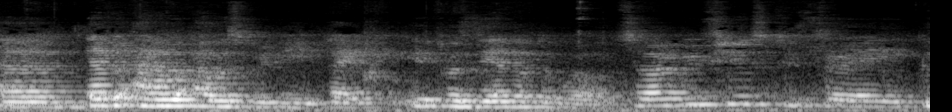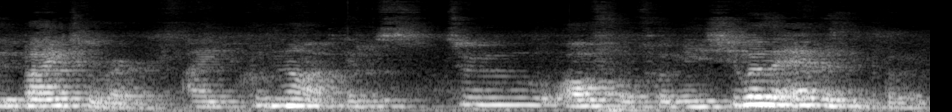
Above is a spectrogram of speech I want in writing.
um, that, I, I, was really like it was the end of the world. So I refused to say goodbye to her. I could not. It was too awful for me. She was everything for me.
